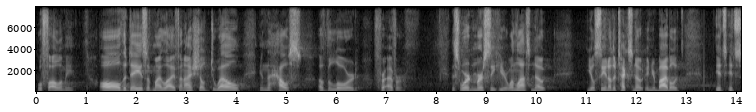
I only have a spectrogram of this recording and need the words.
will follow me all the days of my life, and I shall dwell in the house of the Lord forever. This word mercy here, one last note. You'll see another text note in your Bible. It's, it's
